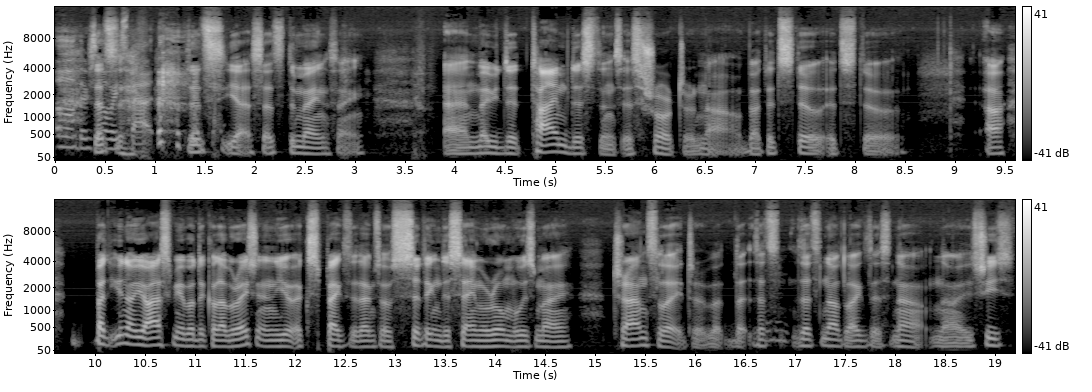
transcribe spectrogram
Oh, there's That's- always that. that's yes, that's the main thing. And maybe the time distance is shorter now, but it's still it's still. Uh, but you know, you ask me about the collaboration, and you expect that I'm sort of sitting in the same room with my translator, but that, that's that's not like this. No, no, she's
